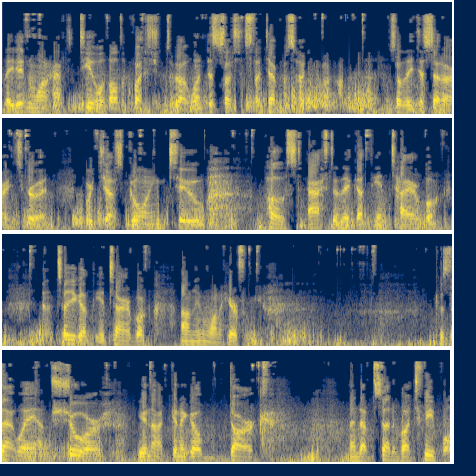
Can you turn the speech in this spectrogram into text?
they didn't want to have to deal with all the questions about when does such and such episode. So they just said, all right, screw it. We're just going to post after they've got the entire book. And until you got the entire book, I don't even want to hear from you. Because that way, I'm sure you're not going to go dark and upset a bunch of people.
